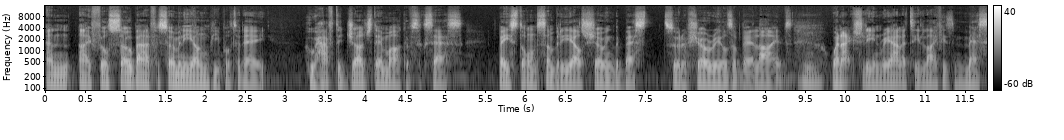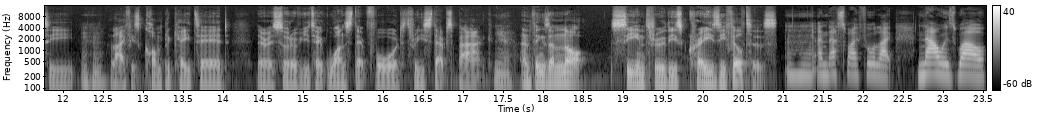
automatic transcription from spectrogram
and I feel so bad for so many young people today who have to judge their mark of success based on somebody else showing the best sort of show reels of their lives when actually in reality life is messy life is complicated. There is sort of you take one step forward three steps back Yeah. and things are not seen through these crazy filters. Mm, and that's why I feel like now as well,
